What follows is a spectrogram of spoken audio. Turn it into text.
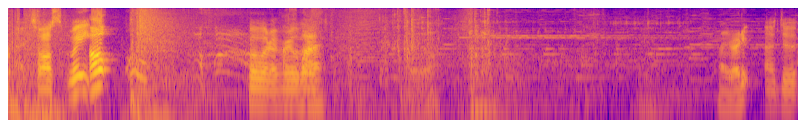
Alright, so wait. Oh! But whatever. It Fly. worked. Are you ready? I do it.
